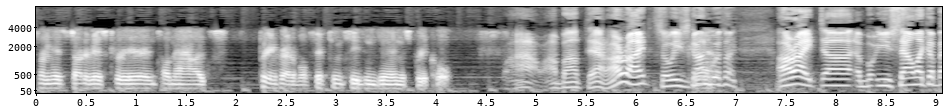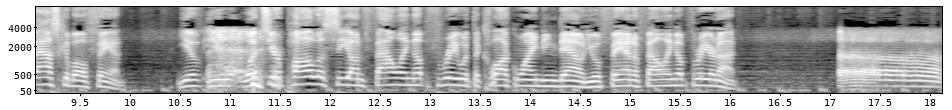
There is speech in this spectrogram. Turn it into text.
from his start of his career until now, it's pretty incredible. 15 seasons in, it's pretty cool. Wow, how about that? All right, so he's gone Yeah. with a. All right, uh, you sound like a basketball fan. You, you, what's your policy on fouling up three with the clock winding down? You a fan of fouling up three or not? Uh,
